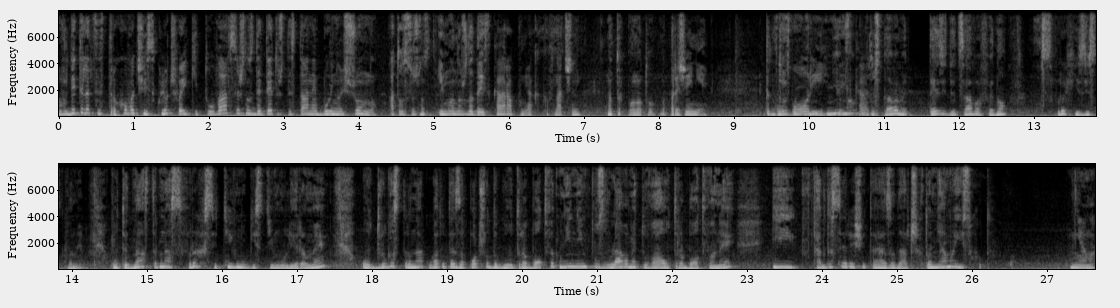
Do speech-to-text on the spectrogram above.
Родителят се страхува, че изключвайки това, всъщност детето ще стане буйно и шумно. А то всъщност има нужда да изкара по някакъв начин натрупаното напрежение. Да Тоест, говори, ние да изкаже. поставяме тези деца в едно свръхизискване. От една страна свръхсетивно ги стимулираме, от друга страна, когато те започват да го отработват, ние не им позволяваме това отработване и как да се реши тая задача? То няма изход. Няма.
